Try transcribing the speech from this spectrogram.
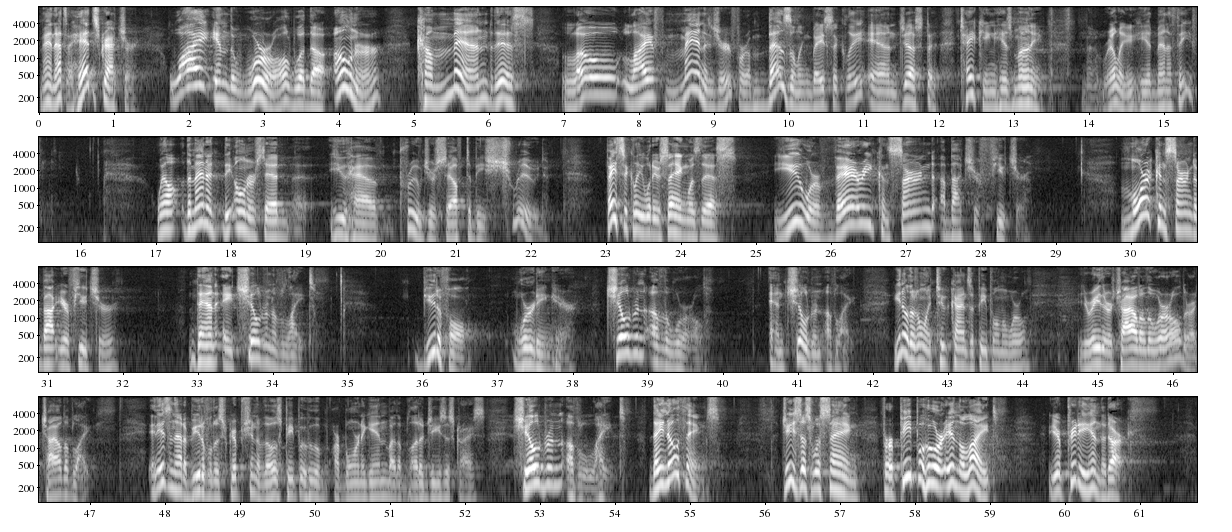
Man, that's a head scratcher. Why in the world would the owner commend this low life manager for embezzling basically and just uh, taking his money? really, he had been a thief. Well, the man, the owner said, uh, "You have proved yourself to be shrewd." Basically, what he was saying was this: you were very concerned about your future. More concerned about your future than a children of light. Beautiful wording here. Children of the world and children of light. You know, there's only two kinds of people in the world. You're either a child of the world or a child of light. And isn't that a beautiful description of those people who are born again by the blood of Jesus Christ? Children of light. They know things. Jesus was saying, for people who are in the light, you're pretty in the dark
